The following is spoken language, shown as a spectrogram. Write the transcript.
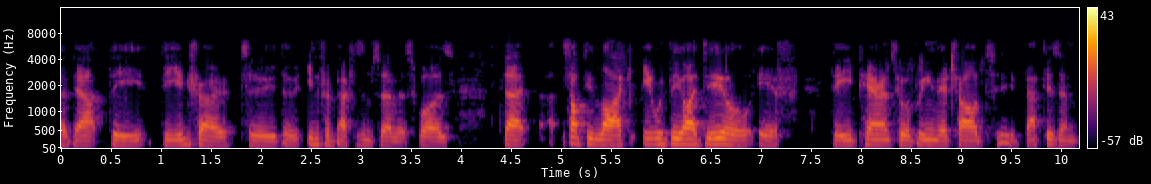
about the the intro to the infant baptism service was that something like it would be ideal if the parents who are bringing their child to baptism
